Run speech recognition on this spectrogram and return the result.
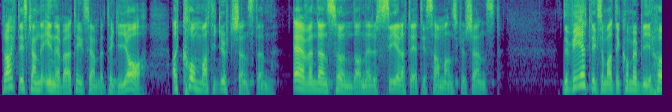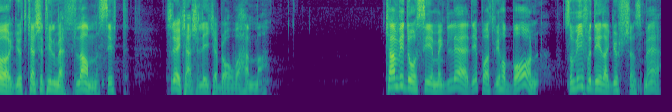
Praktiskt kan det innebära till exempel, tänker jag, att komma till gudstjänsten, även den söndag när du ser att det är tillsammansgudstjänst. Du vet liksom att det kommer bli högljutt, kanske till och med flamsigt, så det är kanske lika bra att vara hemma. Kan vi då se med glädje på att vi har barn som vi får dela gudstjänst med?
